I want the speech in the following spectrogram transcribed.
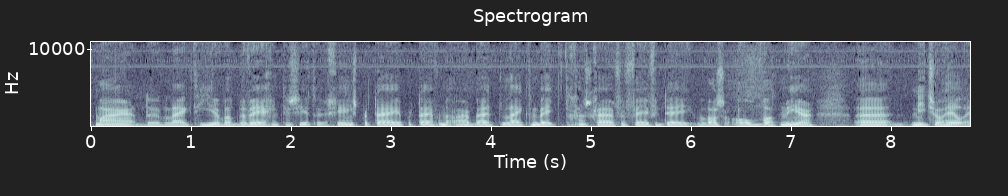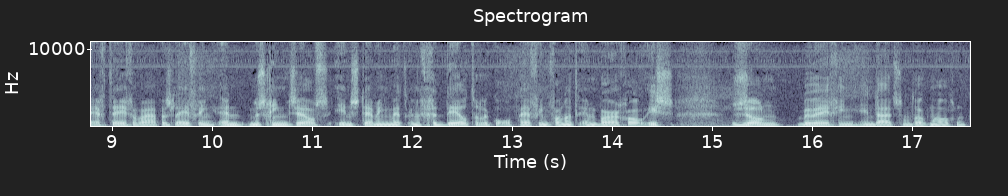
Maar er lijkt hier wat beweging te zitten. Regeringspartijen, Partij van de Arbeid lijkt een beetje te gaan schuiven. VVD was al wat meer. Niet zo heel erg tegen wapenslevering. En misschien zelfs in stemming met een gedeeltelijke opheffing van het embargo. Is zo'n beweging in Duitsland ook mogelijk?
